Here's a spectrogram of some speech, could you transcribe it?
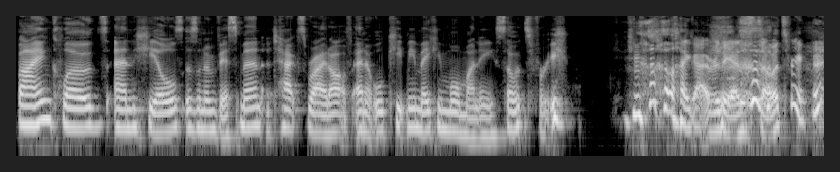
Buying clothes and heels is an investment, a tax write off, and it will keep me making more money, so it's free. I got everything, in, so it's free.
